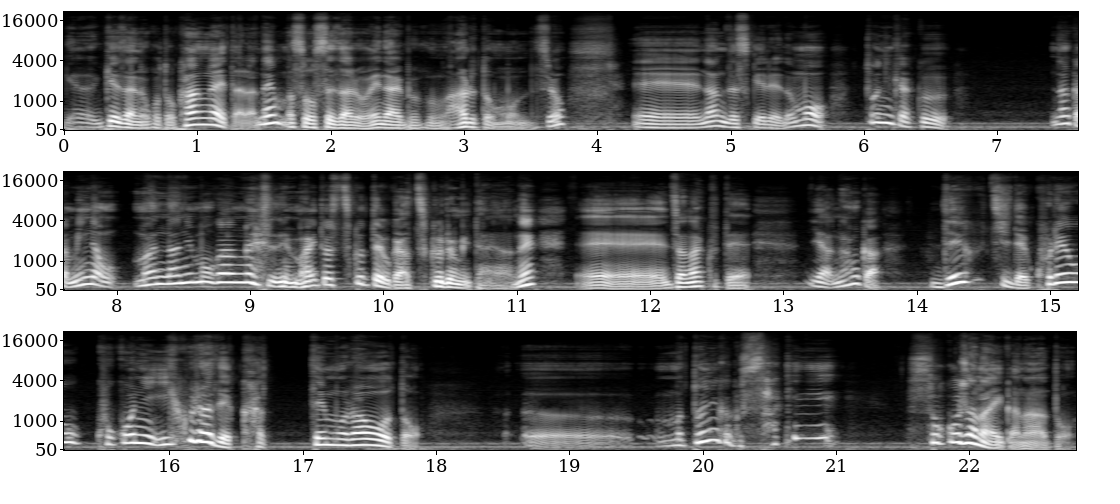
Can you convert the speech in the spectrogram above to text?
ー、経済のことを考えたらね、まあ、そうせざるを得ない部分はあると思うんですよ。えー、なんですけれどもとにかくなんかみんな、ま、何も考えずに毎年作ってるから作るみたいなね、えー、じゃなくていやなんか出口でこれをここにいくらで買ってもらおうとまあ、とにかく先にそこじゃないかなと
